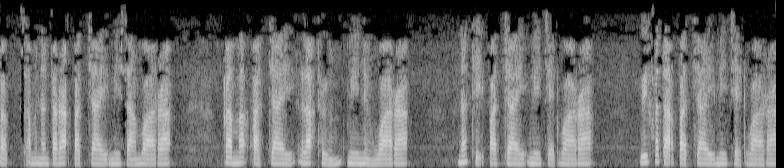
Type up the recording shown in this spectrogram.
กับสมนันตระปัจจัยมีสามวาระกรรมปัจจัยละถึงมีหนึ่งวาระ นัตถิปัจจัยมีเจดวาระ วิคตะปัจจัยมีเจดวาระ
